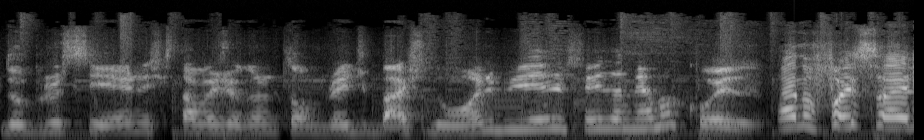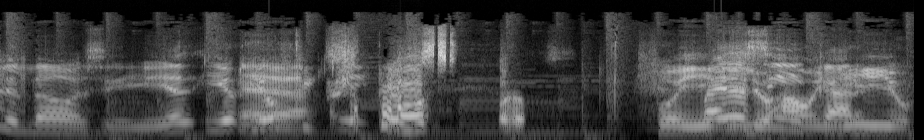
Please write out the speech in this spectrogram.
do Bruce Arians que estava jogando Tom Brady debaixo do ônibus e ele fez a mesma coisa. Mas não foi só ele, não, assim. E, e eu, É. eu fiquei. Posso. Foi Mas ele, o assim, Raoni, cara, o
